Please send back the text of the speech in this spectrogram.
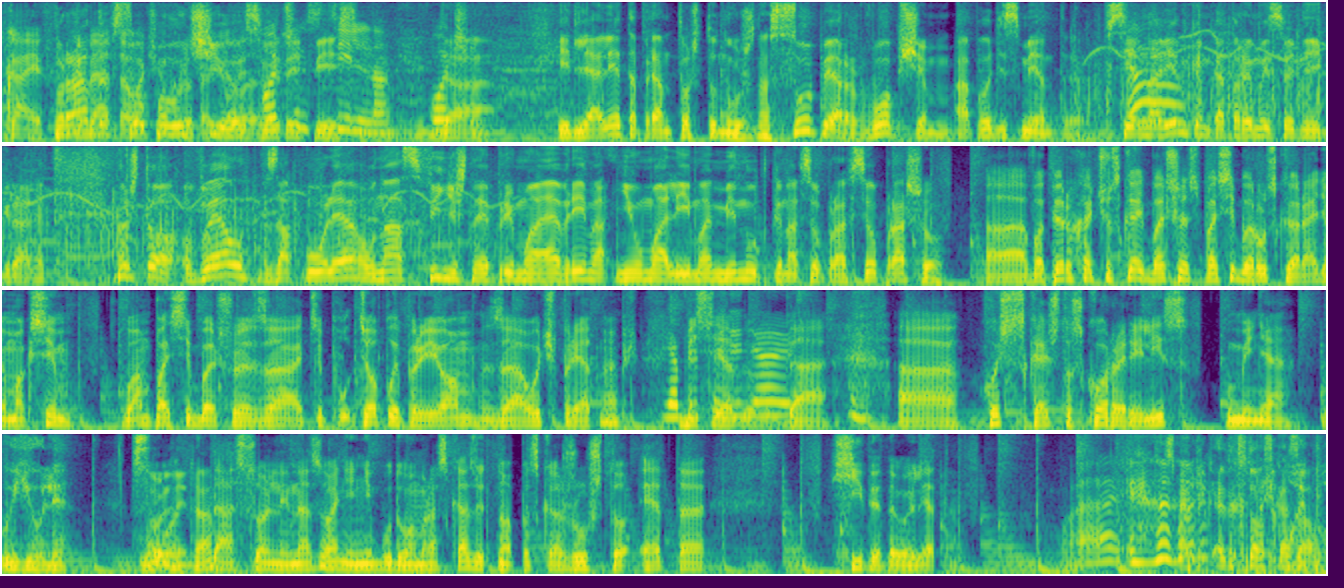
Кайф. правда Ребята все получилось в этой Очень песне. стильно, Да. очень. И для лета прям то, что нужно. Супер! В общем, аплодисменты всем новинкам, которые мы сегодня играли. Ну что, Вэл, за поле. У нас финишная прямая. Время неумолимо. Минутка на все про все. Прошу. А, во-первых, хочу сказать большое спасибо Русское радио. Максим, вам спасибо большое за тепл- теплый прием, за очень приятную общ- Я беседу. Да. А, хочется сказать, что скоро релиз у меня в июле. Сольный, да? Да, сольный название не буду вам рассказывать, но подскажу, что это хит этого лета. Это кто сказал?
